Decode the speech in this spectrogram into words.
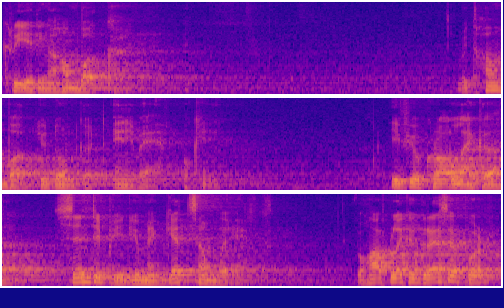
creating a humbug. With humbug, you don't get anywhere, okay? If you crawl like a centipede, you may get somewhere. If you hop like a grasshopper,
